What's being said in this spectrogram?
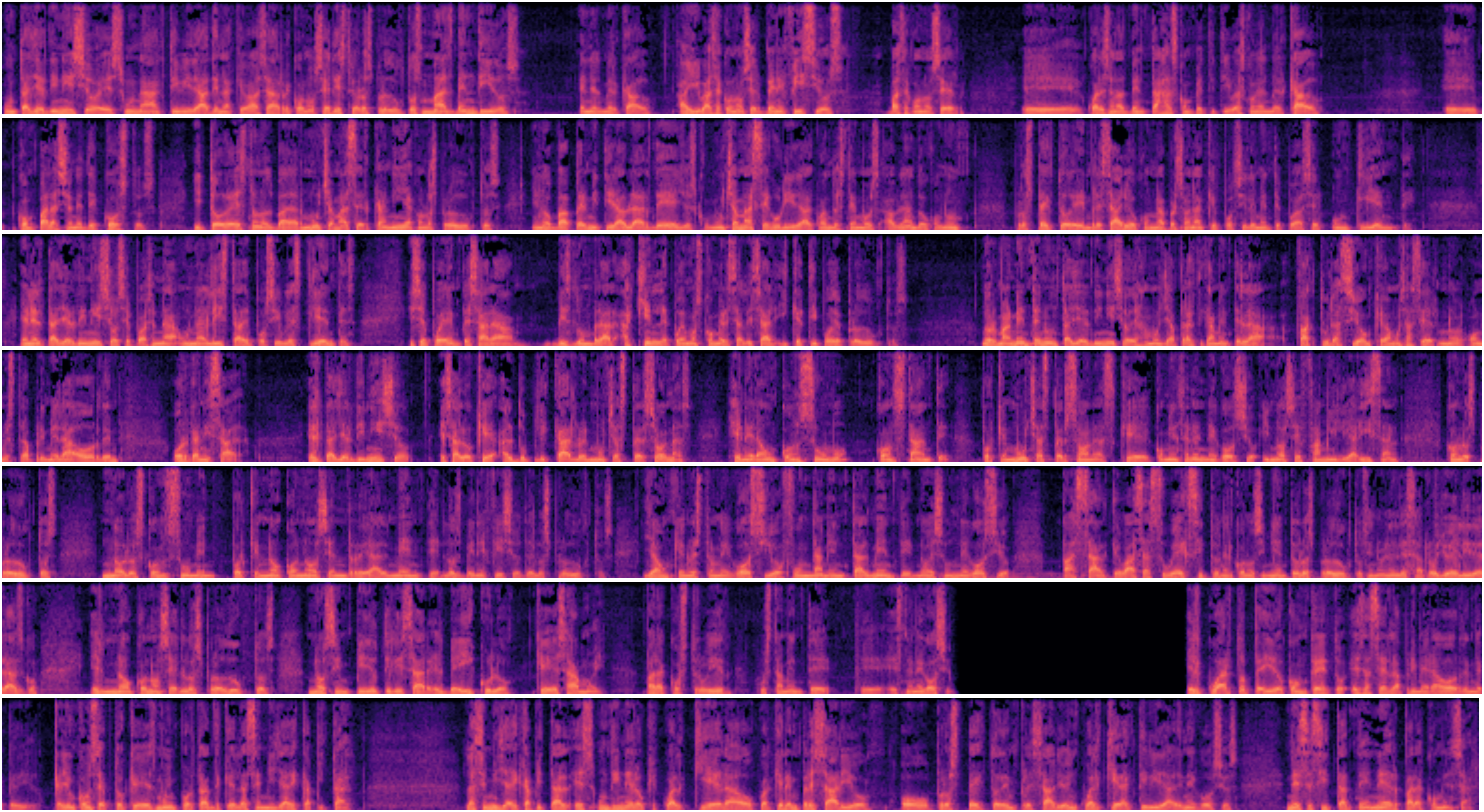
Un taller de inicio es una actividad en la que vas a reconocer y estudiar los productos más vendidos en el mercado. Ahí vas a conocer beneficios, vas a conocer eh, cuáles son las ventajas competitivas con el mercado, eh, comparaciones de costos y todo esto nos va a dar mucha más cercanía con los productos y nos va a permitir hablar de ellos con mucha más seguridad cuando estemos hablando con un prospecto de empresario o con una persona que posiblemente pueda ser un cliente. En el taller de inicio se puede hacer una, una lista de posibles clientes y se puede empezar a vislumbrar a quién le podemos comercializar y qué tipo de productos. Normalmente en un taller de inicio dejamos ya prácticamente la facturación que vamos a hacer o nuestra primera orden organizada. El taller de inicio es algo que al duplicarlo en muchas personas genera un consumo constante porque muchas personas que comienzan el negocio y no se familiarizan con los productos no los consumen porque no conocen realmente los beneficios de los productos. Y aunque nuestro negocio fundamentalmente no es un negocio que basa su éxito en el conocimiento de los productos, sino en el desarrollo del liderazgo, el no conocer los productos nos impide utilizar el vehículo que es Amway para construir justamente eh, este negocio. El cuarto pedido concreto es hacer la primera orden de pedido. Que hay un concepto que es muy importante que es la semilla de capital. La semilla de capital es un dinero que cualquiera o cualquier empresario o prospecto de empresario en cualquier actividad de negocios necesita tener para comenzar.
